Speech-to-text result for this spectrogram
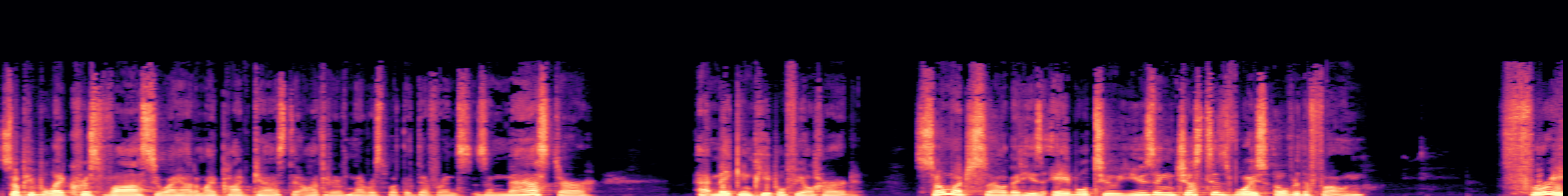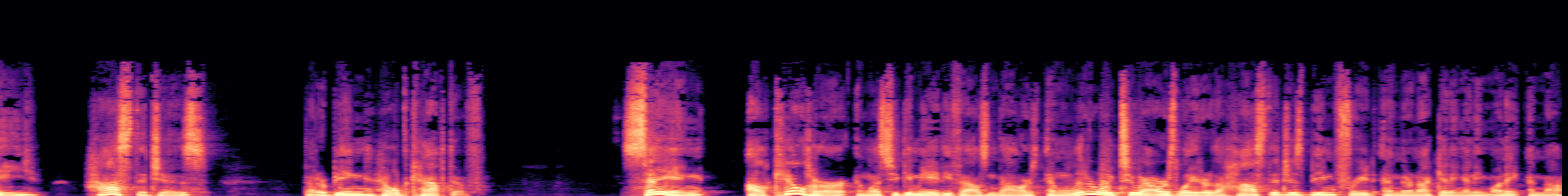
So people like Chris Voss, who I had on my podcast, the author of Never Split the Difference, is a master at making people feel heard. So much so that he's able to, using just his voice over the phone, free hostages that are being held captive, saying, I'll kill her unless you give me $80,000. And literally two hours later, the hostage is being freed and they're not getting any money. And the,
